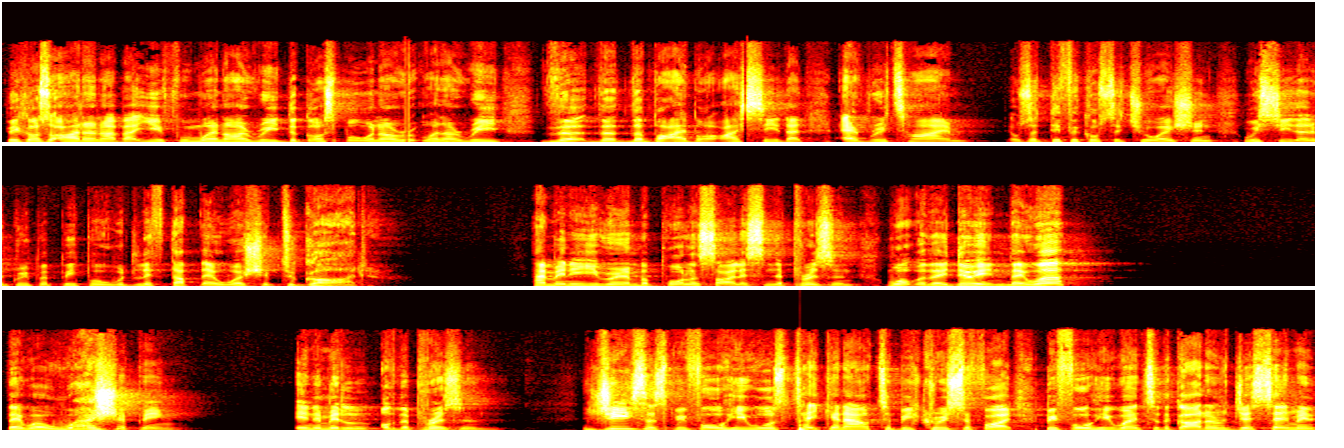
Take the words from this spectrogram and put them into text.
Because I don't know about you, from when I read the gospel, when I, when I read the, the, the Bible, I see that every time it was a difficult situation, we see that a group of people would lift up their worship to God. How many of you remember Paul and Silas in the prison? What were they doing? They were they were worshiping in the middle of the prison. Jesus, before he was taken out to be crucified, before he went to the Garden of Gethsemane,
